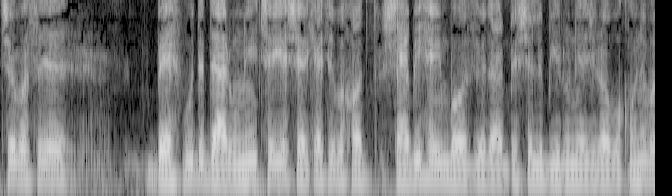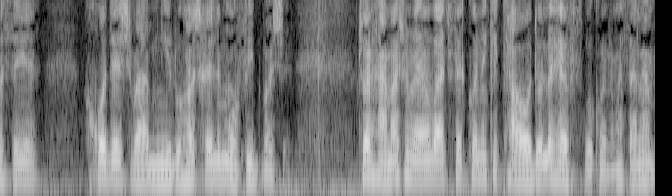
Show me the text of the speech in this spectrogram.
چه واسه بهبود درونی چه یه شرکتی بخواد شبیه این بازی رو در بشل بیرونی اجرا بکنه واسه خودش و نیروهاش خیلی مفید باشه. چون همشون دارن باید فکر کنه که تعادل رو حفظ بکنه. مثلا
